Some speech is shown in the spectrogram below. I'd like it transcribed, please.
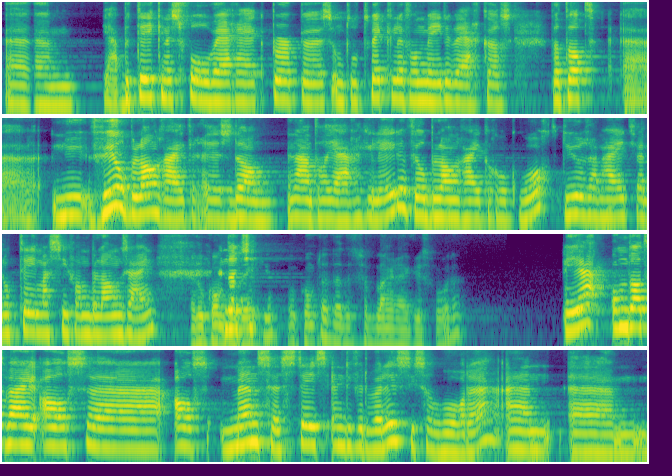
uh, um, ja, betekenisvol werk, purpose, om te ontwikkelen van medewerkers, dat dat uh, nu veel belangrijker is dan een aantal jaren geleden. Veel belangrijker ook wordt. Duurzaamheid zijn ook thema's die van belang zijn. En hoe komt En dat, dat je-? Hoe komt dat dat het zo belangrijk is geworden? Ja, omdat wij als, eh, als mensen steeds individualistischer worden en ehm,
